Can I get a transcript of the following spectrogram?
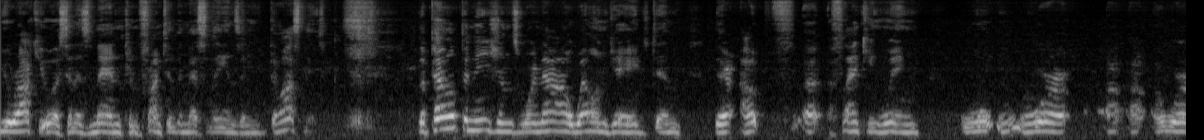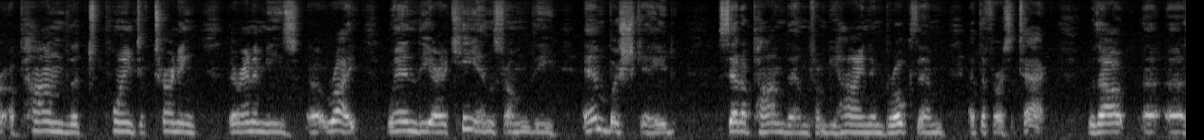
Euryalus and his men confronted the Messalians and Demosthenes. The Peloponnesians were now well engaged, and their outflanking wing were uh, uh, were upon the point of turning their enemies uh, right when the Achaeans from the ambuscade set upon them from behind and broke them at the first attack without uh, uh,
